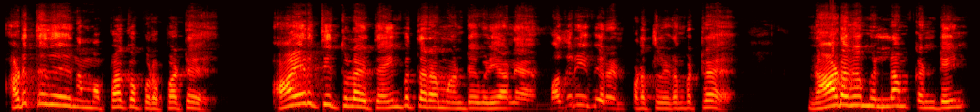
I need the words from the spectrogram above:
அடுத்தது நம்ம பார்க்க போற பாட்டு ஆயிரத்தி தொள்ளாயிரத்தி ஐம்பத்தாறாம் ஆண்டு வெளியான மதுரை வீரன் படத்தில் இடம்பெற்ற நாடகம் எல்லாம் கண்டேன்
